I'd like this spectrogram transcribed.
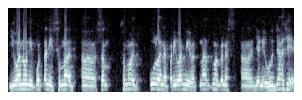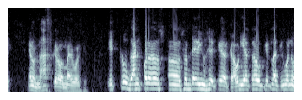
યુવાનોની પોતાની સમાજ સમજ, કુળ અને પરિવારની રચનાત્મક અને જેની ઊર્જા છે, એનો નાશ કરવામાં આવ્યો છે. એટલું ગાન પણ સર્જાઈ રહ્યું છે કે કાવડ યાત્રાઓ કેટલાક યુવાનો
